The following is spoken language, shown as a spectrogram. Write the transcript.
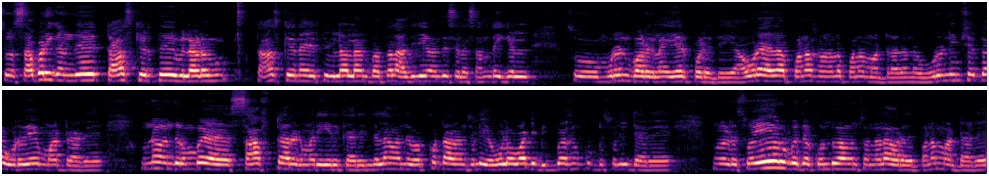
ஸோ சபரிக்கு வந்து டாஸ்க் எடுத்து விளையாடும் டாஸ்க் என்ன எடுத்து விளையாடலான்னு பார்த்தாலும் அதுலேயே வந்து சில சண்டைகள் ஸோ முரண்பாடுகள்லாம் ஏற்படுது. அவராக ஏதாவது பண்ண சொன்னாலும் பண்ண மாட்டுறாரு அந்த ஒரு நிமிஷத்தை விடவே மாட்டுறாரு இன்னும் வந்து ரொம்ப சாஃப்டாக இருக்க மாதிரி இருக்கார். இதெல்லாம் வந்து ஒர்க் அவுட் ஆகும்னு சொல்லி எவ்வளோ வாட்டி பிக் பாஸும் கூப்பிட்டு சொல்லிட்டாரு. உங்களோட சுயரூபத்தை கொண்டு வாங்கன்னு சொன்னாலும் அவர் அதை பண்ண மாட்டாரு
